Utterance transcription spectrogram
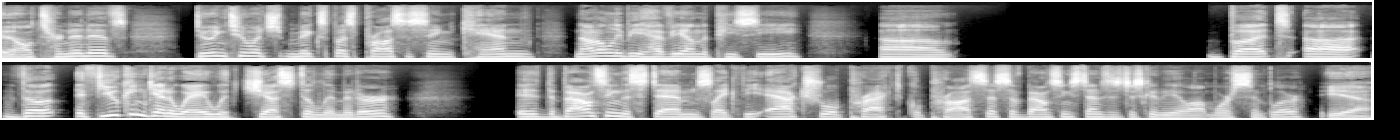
and alternatives, doing too much mix bus processing can not only be heavy on the PC, um, but uh, the if you can get away with just a limiter, it, the bouncing the stems, like the actual practical process of bouncing stems, is just going to be a lot more simpler. Yeah.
